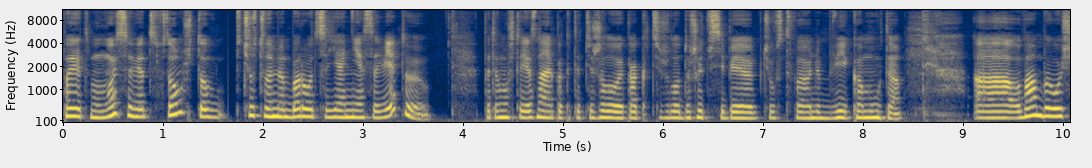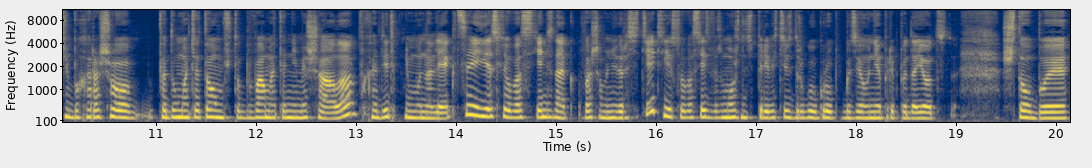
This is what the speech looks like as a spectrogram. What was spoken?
Поэтому мой совет в том, что с чувствами бороться я не советую, потому что я знаю, как это тяжело и как тяжело душить в себе чувство любви кому-то. А, вам бы очень бы хорошо подумать о том, чтобы вам это не мешало, ходить к нему на лекции. Если у вас, я не знаю, как в вашем университете, если у вас есть возможность перевести в другую группу, где он не преподает, чтобы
